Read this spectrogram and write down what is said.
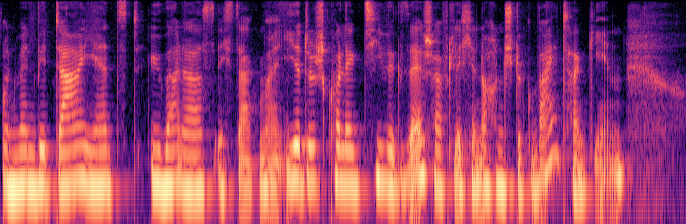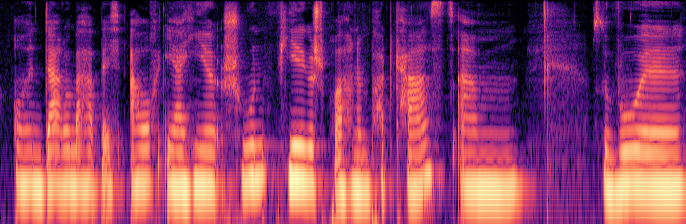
Und wenn wir da jetzt über das, ich sag mal, irdisch-kollektive, gesellschaftliche noch ein Stück weiter gehen, und darüber habe ich auch ja hier schon viel gesprochen im Podcast, ähm, sowohl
